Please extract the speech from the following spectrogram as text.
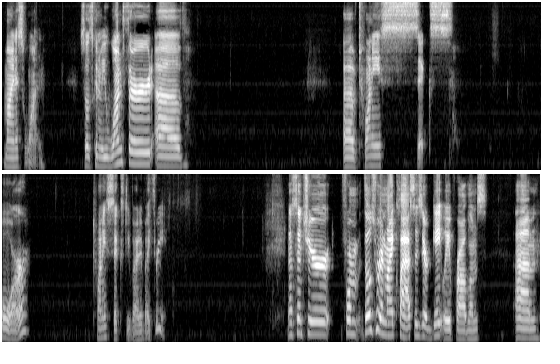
minus 1. So it's going to be 1 third of, of 26. Or 26 divided by 3. Now, since you're, for those who are in my class, these are gateway problems. Um,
